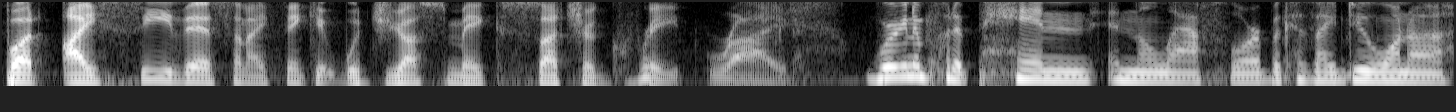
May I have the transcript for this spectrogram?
But I see this and I think it would just make such a great ride. We're going to put a pin in the laugh floor because I do want to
